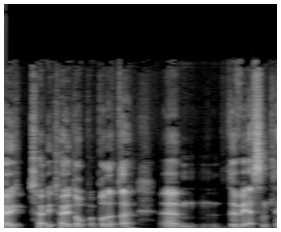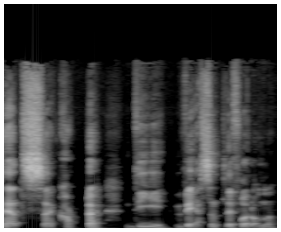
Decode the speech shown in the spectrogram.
høyt, høyt, høyt oppe på dette um, det vesentlighetskartet, de vesentlige forholdene,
